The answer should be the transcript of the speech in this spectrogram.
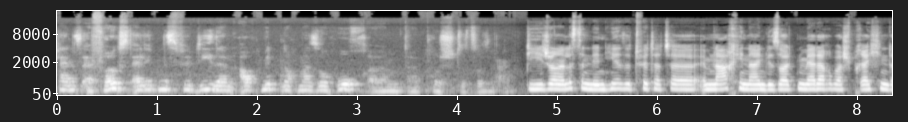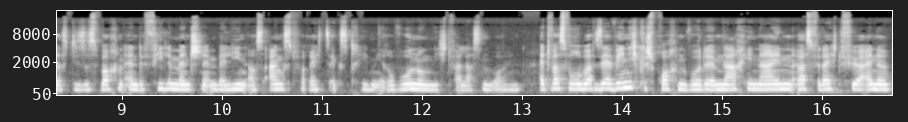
kleines Erfolgserlebnis für die dann auch mit nochmal so hoch ähm, pusht sozusagen. Die Journalistin, den Hirse, twitterte im Nachhinein, wir sollten mehr darüber sprechen, dass dieses Wochenende viele Menschen in Berlin aus Angst vor Rechtsextremen ihre Wohnung nicht verlassen wollen. Etwas, worüber sehr wenig gesprochen wurde im Nachhinein, was vielleicht für eine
